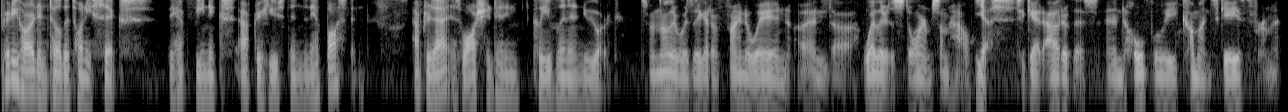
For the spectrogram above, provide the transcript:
pretty hard until the 26th. They have Phoenix after Houston, then they have Boston. After that is Washington, Cleveland, and New York. So in other words, they got to find a way and and uh, weather the storm somehow Yes. to get out of this, and hopefully come unscathed from it.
